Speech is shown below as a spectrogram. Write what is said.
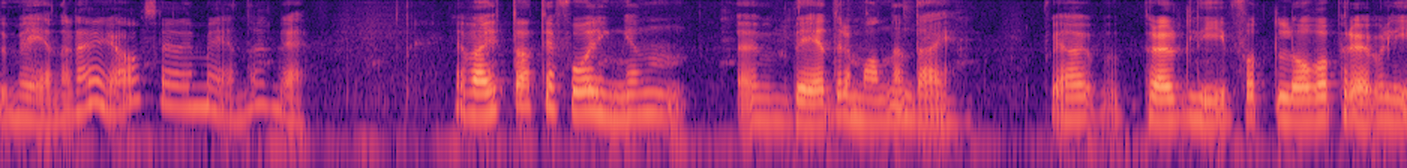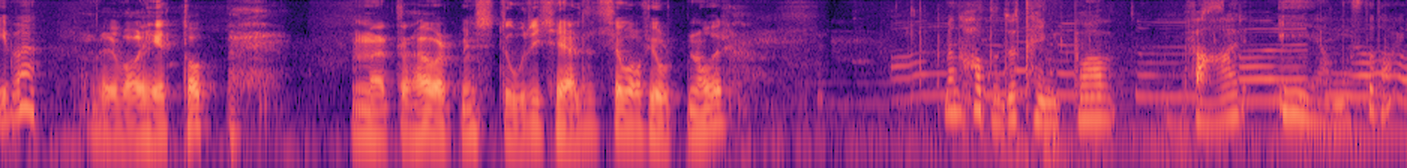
du mener det? Ja, så jeg mener det. Jeg veit at jeg får ingen eh, bedre mann enn deg. For jeg har jo prøvd liv, fått lov å prøve livet. Det var helt topp. Men dette har vært min store kjærlighet siden jeg var 14 år. Men hadde du tenkt på hver eneste dag?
